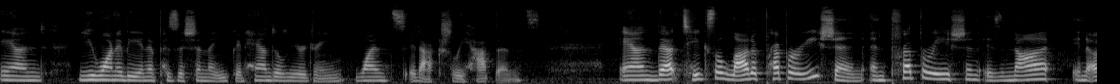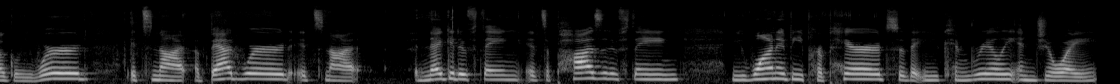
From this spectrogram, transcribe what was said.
and you want to be in a position that you can handle your dream once it actually happens. And that takes a lot of preparation. And preparation is not an ugly word, it's not a bad word, it's not a negative thing, it's a positive thing. You want to be prepared so that you can really enjoy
